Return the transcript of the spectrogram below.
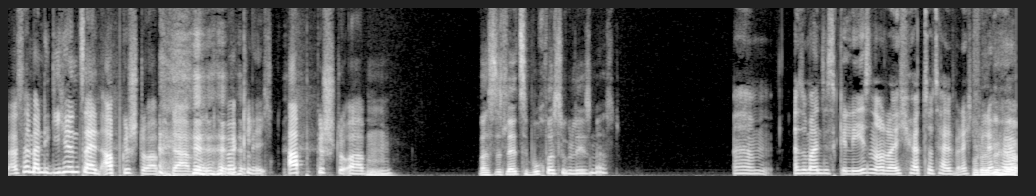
Da sind meine Gehirnzellen abgestorben, David. Wirklich. Abgestorben. Hm. Was ist das letzte Buch, was du gelesen hast? Ähm, also meinst du es gelesen oder ich höre zurzeit recht Oder viele gehört?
